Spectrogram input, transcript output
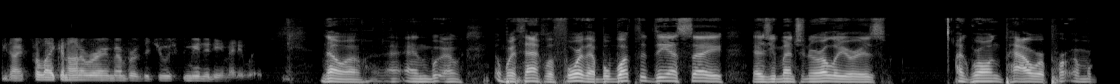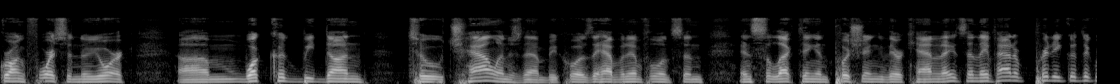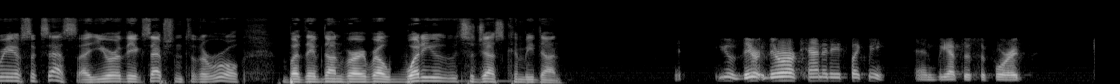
you know, I feel like an honorary member of the Jewish community in many ways. No, uh, and uh, we're thankful for that. But what the DSA, as you mentioned earlier, is a growing power, a growing force in New York. Um, what could be done to challenge them because they have an influence in, in selecting and pushing their candidates, and they've had a pretty good degree of success. Uh, you're the exception to the rule, but they've done very well. What do you suggest can be done? You know, there there are candidates like me, and we have to support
